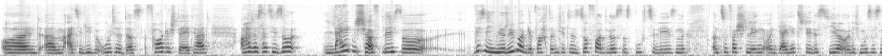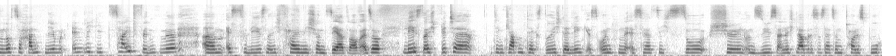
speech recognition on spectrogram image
und ähm, als die liebe Ute das vorgestellt hat, oh, das hat sie so leidenschaftlich, so weiß nicht, mir rübergebracht und ich hatte sofort Lust, das Buch zu lesen und zu verschlingen. Und ja, jetzt steht es hier und ich muss es nur noch zur Hand nehmen und endlich die Zeit finden, ne, ähm, es zu lesen. Und ich freue mich schon sehr drauf. Also lest euch bitte den Klappentext durch. Der Link ist unten. Es hört sich so schön und süß an. Ich glaube, das ist halt so ein tolles Buch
